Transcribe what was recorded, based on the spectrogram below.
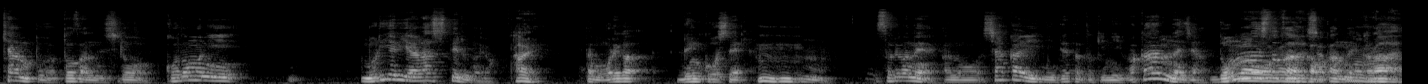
キャンプ登山にしろ子供に無理やりやらしてるのよ。はい。多分俺が連行して。うんうん。うんそれはねあの社会に出た時に分かんないじゃん。どんな人と会うか分かんないから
